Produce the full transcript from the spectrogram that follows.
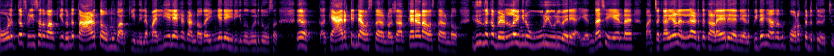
മോളിത്തെ ഫ്രീസർ വർക്ക് ചെയ്യുന്നുണ്ട് താഴത്തെ ഒന്നും വർക്ക് ചെയ്യുന്നില്ല. മല്ലിയിലൊക്കെ കണ്ടോ? അതാ ഇങ്ങനെ ഇരിക്കുന്നത് ഒരു ദിവസം. ക്യാരറ്റിന്റെ അവസ്ഥ കണ്ടോ? ശർക്കരയുടെ അവസ്ഥ കണ്ടോ? ഇതിൽ നിന്നൊക്കെ വെള്ളം ഇങ്ങനെ ഊറി ഊറി വരിക. എന്താ ചെയ്യേണ്ടത് പച്ചക്കറികളെല്ലാം എടുത്ത് കളയൽ തന്നെയാണ്. പിന്നെ ഞാനത് പുറത്തെടുത്ത് വെച്ചു.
